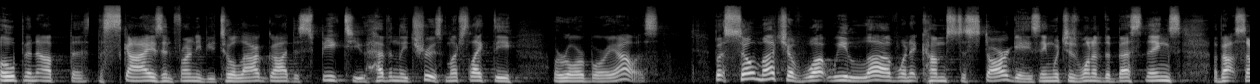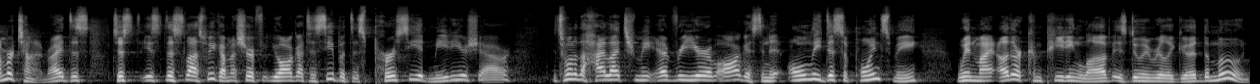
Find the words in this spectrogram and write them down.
open up the, the skies in front of you, to allow God to speak to you heavenly truths, much like the aurora borealis. But so much of what we love when it comes to stargazing, which is one of the best things about summertime, right? This just is this last week. I'm not sure if you all got to see, but this Perseid meteor shower, it's one of the highlights for me every year of August. And it only disappoints me when my other competing love is doing really good, the moon.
